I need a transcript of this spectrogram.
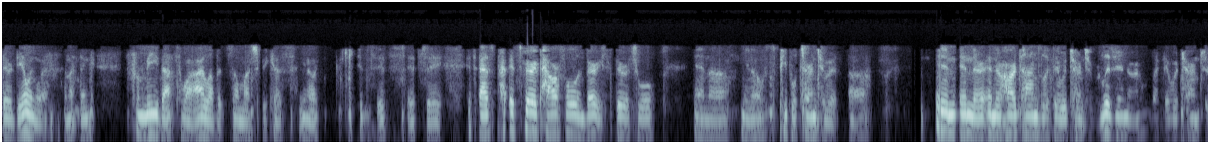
they're dealing with. And I think for me, that's why I love it so much because you know it's it's it's a it's as it's very powerful and very spiritual, and uh, you know people turn to it. Uh, in in their in their hard times like they would turn to religion or like they would turn to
